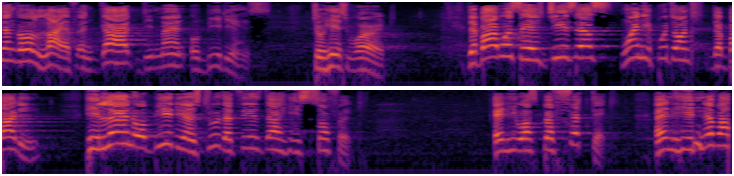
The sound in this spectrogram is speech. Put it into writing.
single life, and God demands obedience to His word. The Bible says Jesus, when He put on the body, He learned obedience through the things that He suffered. And He was perfected. And He never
